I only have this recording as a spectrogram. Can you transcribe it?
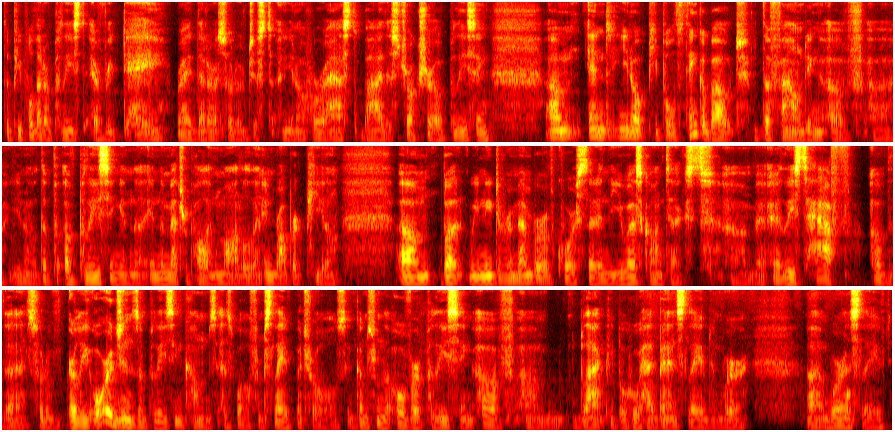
the people that are policed every day, right? That are sort of just you know harassed by the structure of policing, um, and you know people think about the founding of uh, you know the, of policing in the in the metropolitan model in Robert Peel, um, but we need to remember, of course, that in the U.S. context, um, at least half of the sort of early origins of policing comes as well from slave patrols. It comes from the overt policing of um, black people who had been enslaved and were uh, were enslaved,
